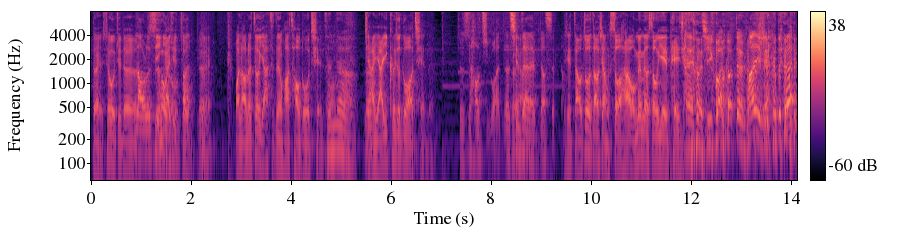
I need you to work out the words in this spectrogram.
对，所以我觉得老了是应该去做。对，哇，老了之后牙齿真的花超多钱哦、喔。真的。假牙一颗就多少钱的？就是好几万，那现在呢比较省，而且早做早享受。好了，我们又没有收业配，这样、欸、奇怪，对，反正也没有。对，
